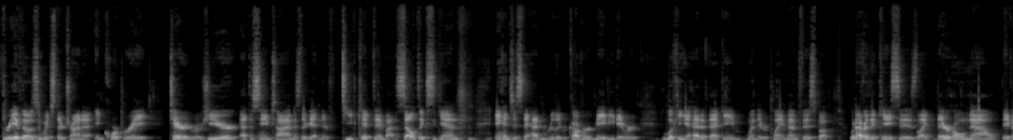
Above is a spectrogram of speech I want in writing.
Three of those in which they're trying to incorporate Terry Rozier at the same time as they're getting their teeth kicked in by the Celtics again and just they hadn't really recovered. Maybe they were looking ahead at that game when they were playing Memphis, but whatever the case is, like they're home now. They've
